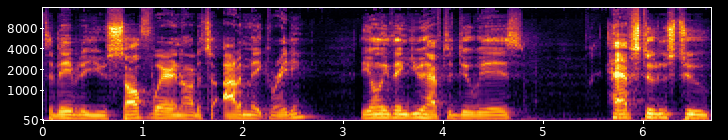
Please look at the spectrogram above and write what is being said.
to be able to use software in order to automate grading? The only thing you have to do is have students to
